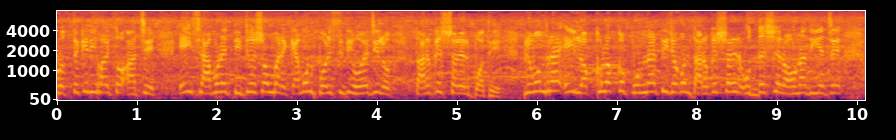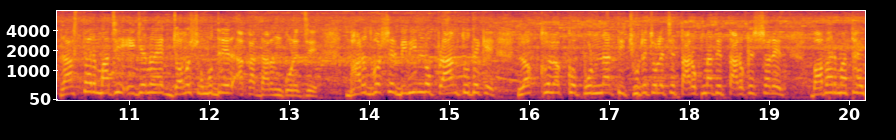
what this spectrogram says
প্রত্যেকেরই হয়তো আছে। এই শ্রাবণের তৃতীয় সোমবারে কেমন পরিস্থিতি হয়েছিল তারকেশ্বরের পথে। প্রিয় বন্ধুরা, এই লক্ষ লক্ষ পুণ্যার্থী যখন তারকেশ্বরের উদ্দেশ্যে রওনা দিয়েছে, রাস্তার মাঝে এই যেন এক জনসমুদ্রের আকার ধারণ করেছে। ভারতবর্ষের বিভিন্ন প্রান্ত থেকে লক্ষ লক্ষ পুণ্যার্থী ছুটে চলেছে তারকনাথের তারকেশ্বরের বাবার মাথায়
